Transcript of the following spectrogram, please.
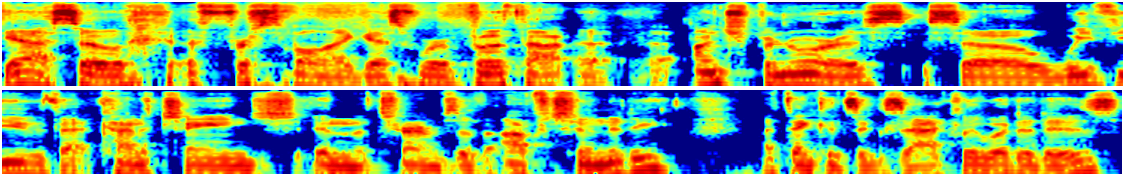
Yeah. So first of all, I guess we're both uh, uh, entrepreneurs. So we view that kind of change in the terms of opportunity. I think it's exactly what it is.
